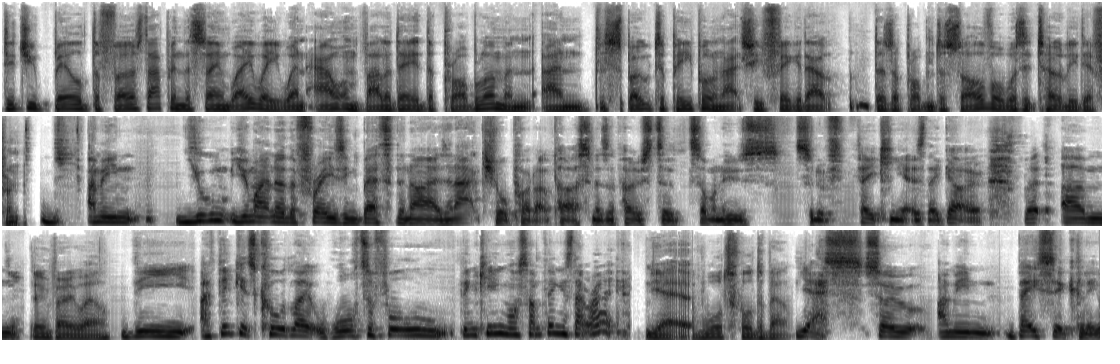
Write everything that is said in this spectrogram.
did you build the first app in the same way where you went out and validated the problem and, and spoke to people and actually figured out there's a problem to solve, or was it totally different? I mean, you, you might know the phrasing better than I as an actual product person, as opposed to someone who's sort of faking it as they go. But, um, doing very well. The, I think it's called like waterfall thinking or something. Is that right? Yeah. Waterfall development. Yes. So, I mean, basically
